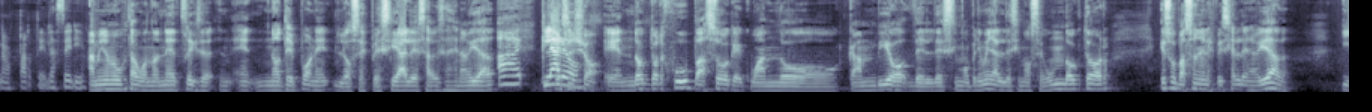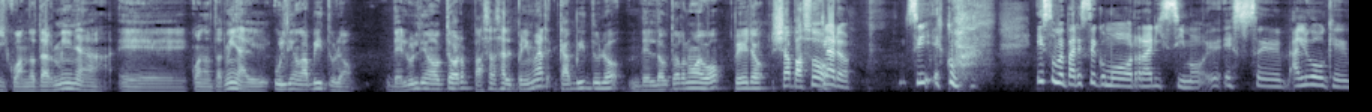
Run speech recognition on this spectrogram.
no es parte de la serie. A mí no me gusta cuando Netflix eh, eh, no te pone los especiales a veces de Navidad. Ay, Y qué claro. sé yo, en Doctor Who pasó que cuando cambió del decimoprimer al decimosegundo Doctor, eso pasó en el especial de Navidad. Y cuando termina, eh, cuando termina el último capítulo del último Doctor, pasás al primer capítulo del Doctor nuevo, pero ya pasó. Claro. Sí, es como. Eso me parece como rarísimo. Es eh, algo que.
